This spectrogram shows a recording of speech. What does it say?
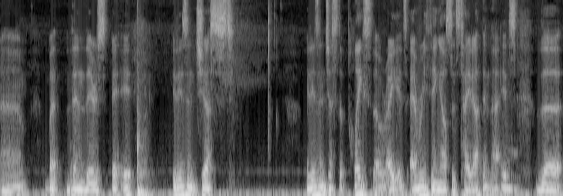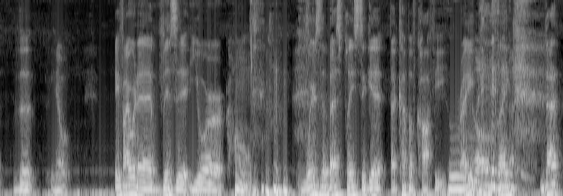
um, but then there's it, it. It isn't just. It isn't just the place, though, right? It's everything else that's tied up in that. It's the the you know if I were to visit your home, where's the best place to get a cup of coffee, right? Oh. Like that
